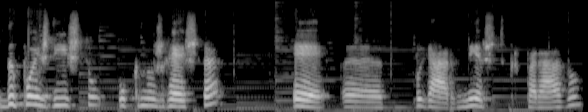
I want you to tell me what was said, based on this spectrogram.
depois disto, o que nos resta é uh, pegar neste preparado,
